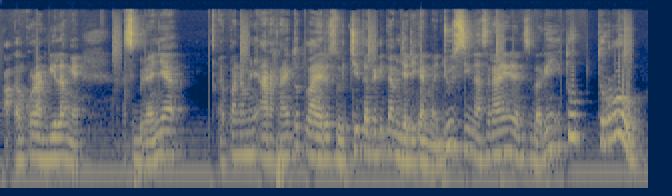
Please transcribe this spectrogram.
Al-Qur'an bilang ya sebenarnya apa namanya anak-anak itu lahir suci tapi kita menjadikan majusi, Nasrani dan sebagainya itu true.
